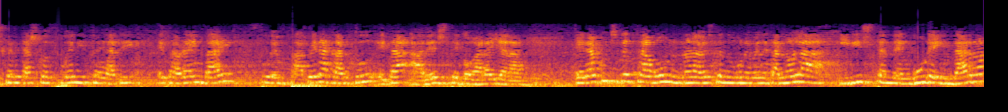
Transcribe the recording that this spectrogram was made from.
Eskerrik asko zuen hitzegatik eta orain bai zuen paperak hartu eta abesteko garaia da. Erakutsi dezagun nola besten dugun hemen eta nola iristen den gure indarra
